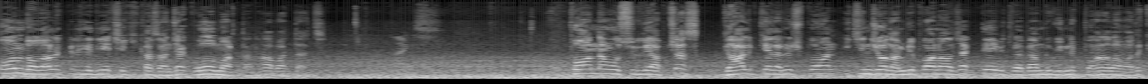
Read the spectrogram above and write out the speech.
10 dolarlık bir hediye çeki kazanacak Walmart'tan. How about that? Nice. Puanlama usulü yapacağız. Galip gelen 3 puan, ikinci olan 1 puan alacak. David ve ben bugünlük puan alamadık.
